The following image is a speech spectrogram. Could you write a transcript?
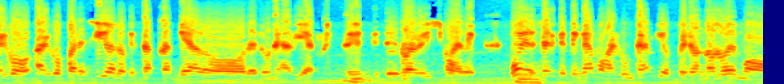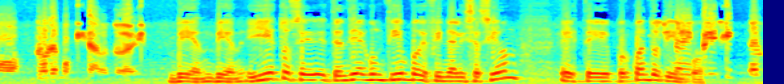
algo algo parecido a lo que está planteado de lunes a viernes, de, de 9 a 19. Puede Bien. ser que tengamos algún cambio, pero no lo hemos no lo hemos fijado todavía. Bien, bien. ¿Y esto se tendría algún tiempo de finalización? Este, ¿Por cuánto En tiempo? principio,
